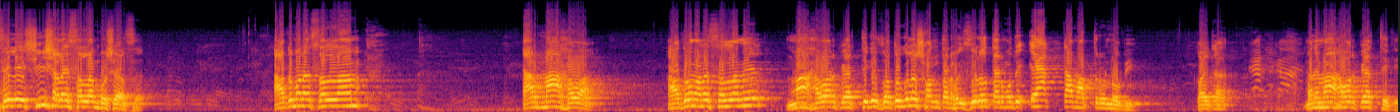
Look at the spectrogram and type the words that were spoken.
ছেলে শীষ আলাই সাল্লাম বসে আছে। আদম সাল্লাম আর মা হাওয়া। আদম সাল্লামের মা হাওয়ার পেট থেকে যতগুলো সন্তান হয়েছিল তার মধ্যে একটা মাত্র নবী। কয়টা? মানে মা হাওয়ার পেট থেকে।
